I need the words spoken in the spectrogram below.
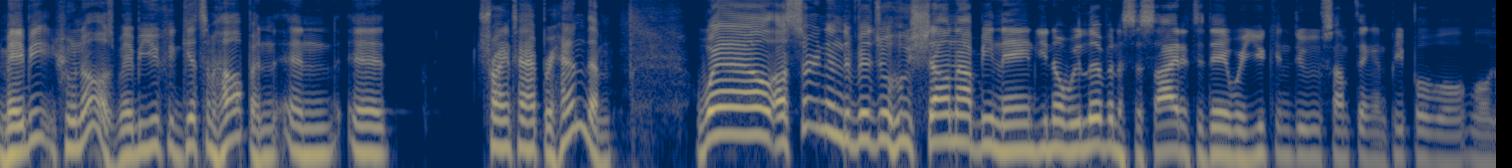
maybe who knows maybe you could get some help and and uh, trying to apprehend them well, a certain individual who shall not be named, you know, we live in a society today where you can do something and people will, will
